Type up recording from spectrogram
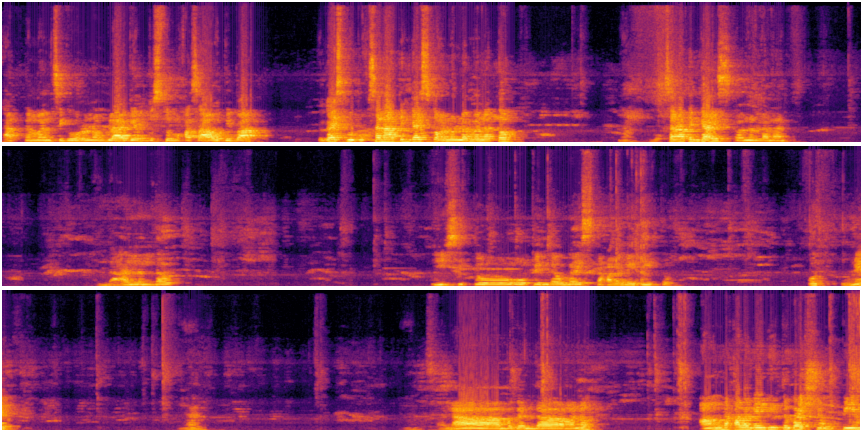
Lahat naman siguro ng vlogger gusto makasahod, di ba? So guys, bubuksan natin guys kung anong laman na to. Ah, Buksan natin guys kung anong laman. Handaan lang daw. Easy to open daw guys, nakalagay dito. Oh, unit. Yan. Sana maganda ano. Ang nakalagay dito guys, yung pin.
